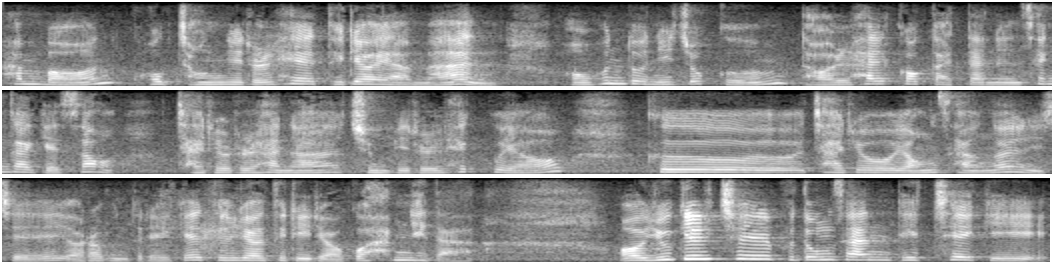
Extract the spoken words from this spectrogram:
한번 꼭 정리를 해 드려야만 어, 혼돈이 조금 덜 할 것 같다는 생각에서 자료를 하나 준비를 했고요. 그 자료 영상을 이제 여러분들에게 들려드리려고 합니다. 어, 617 부동산 대책이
